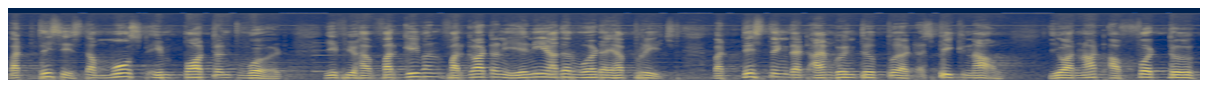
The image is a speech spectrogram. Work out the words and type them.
but this is the most important word. If you have forgiven, forgotten any other word I have preached, but this thing that I am going to speak now, you are not afford to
